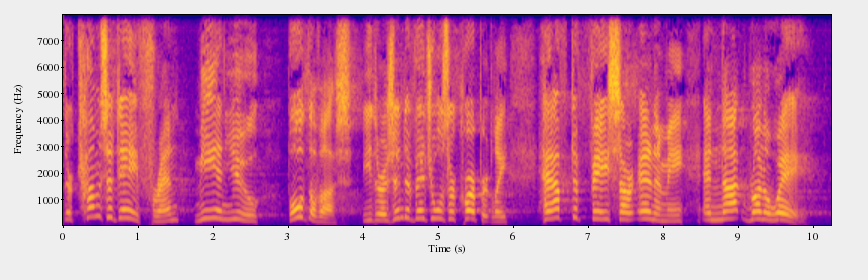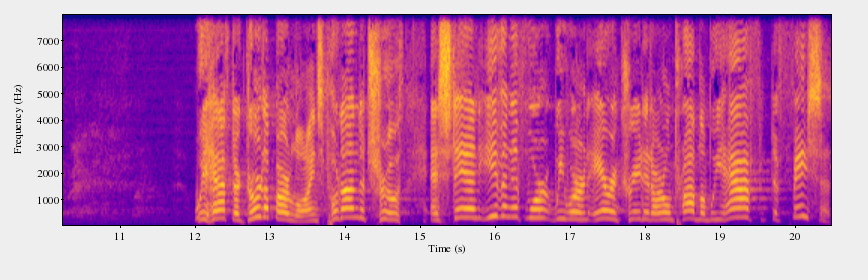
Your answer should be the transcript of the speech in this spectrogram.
There comes a day, friend, me and you, both of us, either as individuals or corporately, have to face our enemy and not run away. We have to gird up our loins, put on the truth, and stand, even if we're, we were in error and created our own problem, we have to face it.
